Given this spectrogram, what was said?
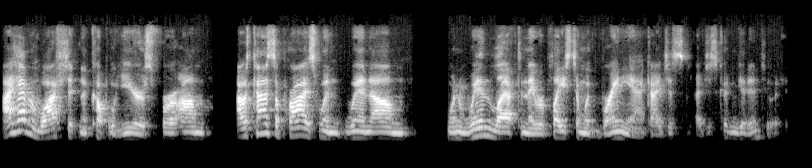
I haven't watched it in a couple years. For um, I was kind of surprised when when um when Winn left and they replaced him with Brainiac. I just I just couldn't get into it.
